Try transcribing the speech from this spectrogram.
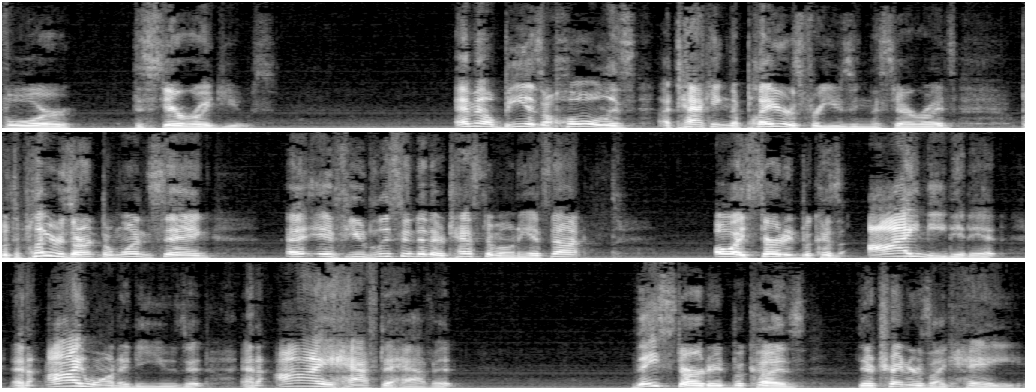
for the steroid use. MLB as a whole is attacking the players for using the steroids, but the players aren't the ones saying, uh, if you listen to their testimony, it's not, oh, I started because I needed it and I wanted to use it and I have to have it. They started because their trainer's like, hey,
